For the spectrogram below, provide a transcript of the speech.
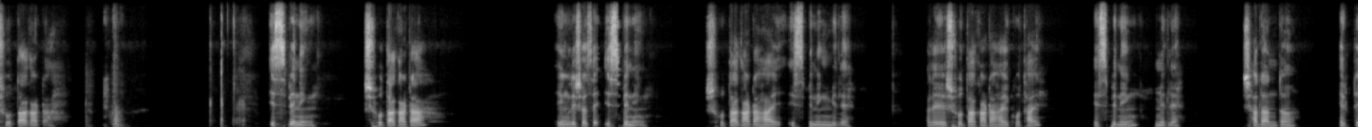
সুতা কাটা। স্পিনিং সুতা কাটা। ইংলিশ হচ্ছে স্পিনিং সুতা কাটা হয় স্পিনিং মিলে। তাহলে সুতা কাটা হয় কোথায়? স্পিনিং মিলে। সাধারণত একটি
